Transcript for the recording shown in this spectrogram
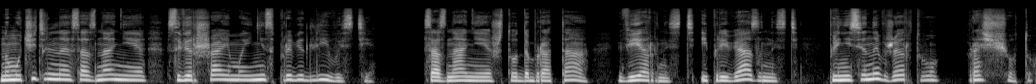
но мучительное сознание совершаемой несправедливости, сознание, что доброта, верность и привязанность принесены в жертву расчету.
